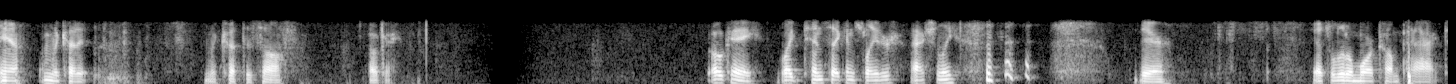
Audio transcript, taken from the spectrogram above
Yeah, I'm going to cut it. I'm going to cut this off. Okay. Okay, like 10 seconds later, actually. there. It's a little more compact.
